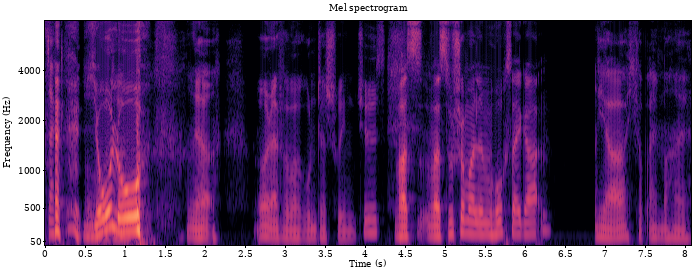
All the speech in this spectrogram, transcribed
Zack. Oh, YOLO! Ja. Und einfach mal runterschwingen. Tschüss. Was, warst du schon mal im Hochseilgarten? Ja, ich glaube einmal.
